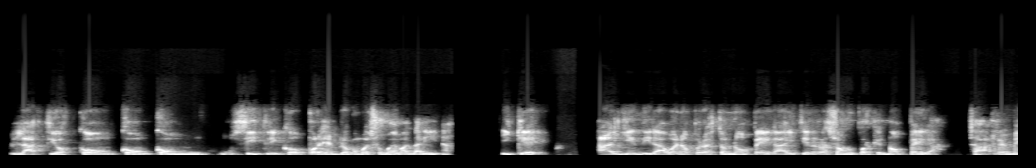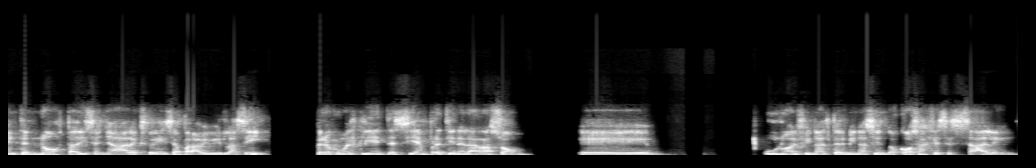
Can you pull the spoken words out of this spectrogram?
lácteos con, con, con un cítrico, por ejemplo, como el zumo de mandarina. Y que alguien dirá, bueno, pero esto no pega y tiene razón, porque no pega. O sea, realmente no está diseñada la experiencia para vivirla así. Pero como el cliente siempre tiene la razón, eh, uno al final termina haciendo cosas que se salen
